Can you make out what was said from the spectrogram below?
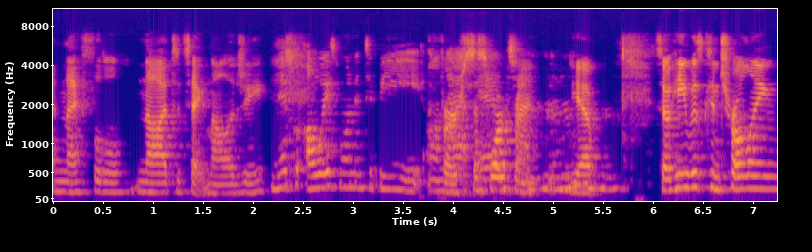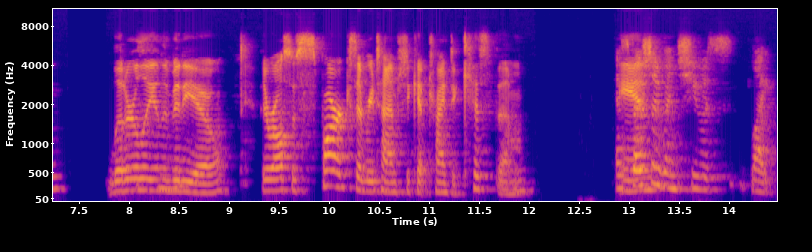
a nice little nod to technology. Nick always wanted to be on First. that The edge. forefront. Mhm. Yep. So he was controlling, literally in the Mhm. video. There were also sparks every time she kept trying to kiss them. Especially when she was like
